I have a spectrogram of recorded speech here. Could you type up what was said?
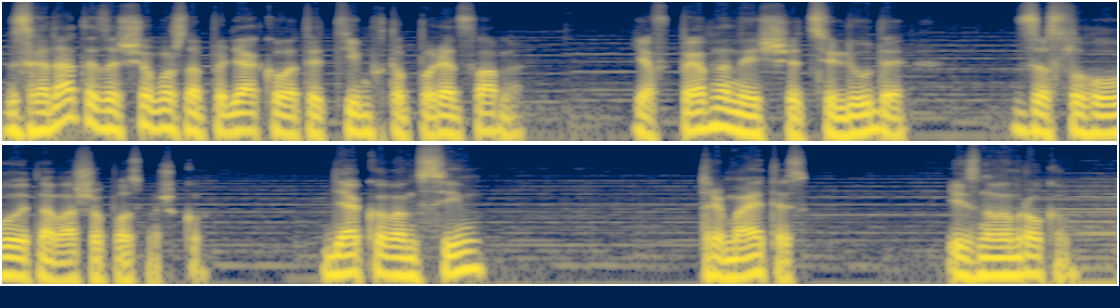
згадати, за що можна подякувати тим, хто поряд з вами. Я впевнений, що ці люди заслуговують на вашу посмішку. Дякую вам всім. Тримайтесь і з Новим роком!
